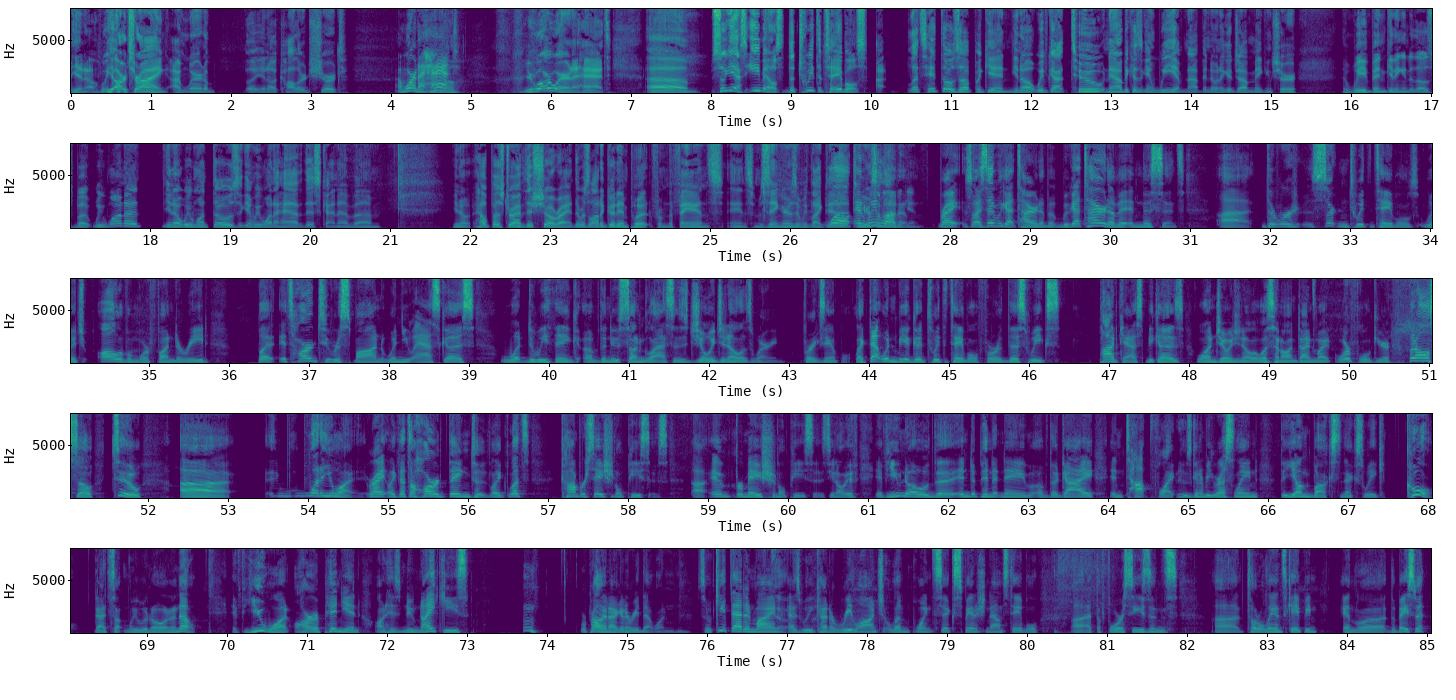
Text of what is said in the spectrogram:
You know, we are trying. I'm wearing a, uh, you know, a collared shirt. I'm wearing a hat. know? You are wearing a hat. Um, so yes, emails, the tweet the tables. Uh, let's hit those up again. You know, we've got two now because again, we have not been doing a good job making sure that we've been getting into those, but we want to, you know, we want those again. We want to have this kind of, um, you know, help us drive this show. Right? There was a lot of good input from the fans and some zingers, and we'd like to, well, to and hear we some love of it, again. right? So I said we got tired of it. We got tired of it in this sense. Uh, there were certain tweet the tables, which all of them were fun to read, but it's hard to respond when you ask us what do we think of the new sunglasses Joey Janela is wearing, for example. Like that wouldn't be a good tweet the table for this week's podcast because one, Joey Janela wasn't on Dynamite or Full Gear, but also two, uh, what do you want, right? Like that's a hard thing to like. Let's conversational pieces. Uh, informational pieces. You know, if if you know the independent name of the guy in Top Flight who's going to be wrestling the Young Bucks next week, cool. That's something we would want to know. If you want our opinion on his new Nikes, hmm, we're probably not going to read that one. So keep that in mind Yeah. as we kind of relaunch 11.6 Spanish announce table uh, at the Four Seasons uh, Total Landscaping in the the basement.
